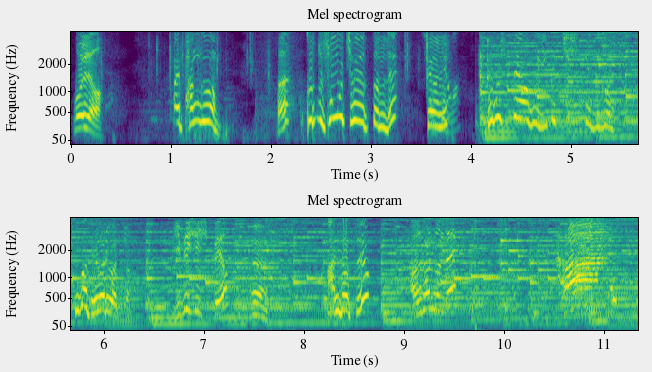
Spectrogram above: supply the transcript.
뭘요? 아니 방금 어? 그것도 승부처였던데? 세현이? 150대하고 270대 지금 두가 대가리 같잖아 270배요? 예. 안 샀어요? 안 샀는데? 아, 씨.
